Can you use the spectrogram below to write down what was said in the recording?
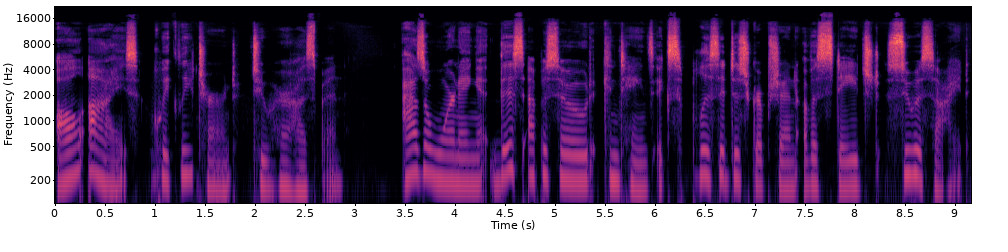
all eyes quickly turned to her husband. As a warning, this episode contains explicit description of a staged suicide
